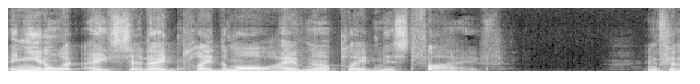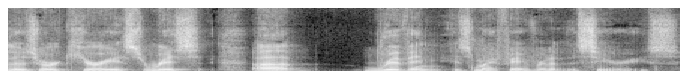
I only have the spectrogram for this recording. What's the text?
And you know what? I said I'd played them all. I have not played Myst 5. And for those who are curious, uh, Riven is my favorite of the series.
